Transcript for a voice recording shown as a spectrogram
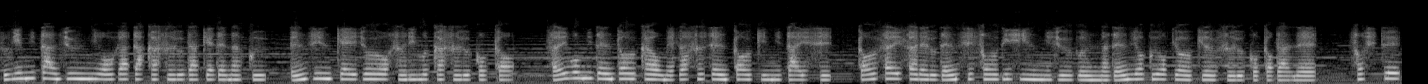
次に単純に大型化するだけでなく、エンジン形状をスリム化すること。最後に電動化を目指す戦闘機に対し、搭載される電子装備品に十分な電力を供給することだね。そして、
